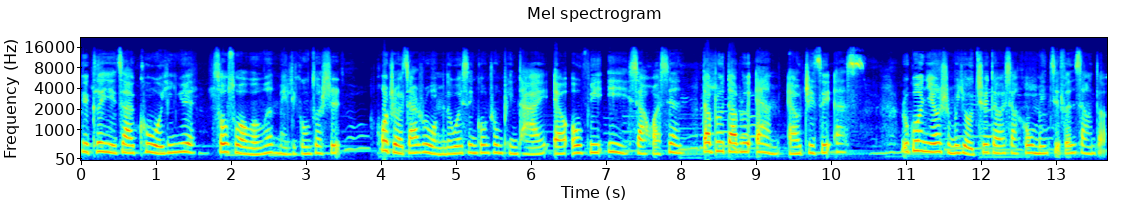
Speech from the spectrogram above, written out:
也可以在酷我音乐搜索“文文美丽工作室”，或者加入我们的微信公众平台 L O V E 下划线 W W M L G Z S。如果你有什么有趣的想和我们一起分享的，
